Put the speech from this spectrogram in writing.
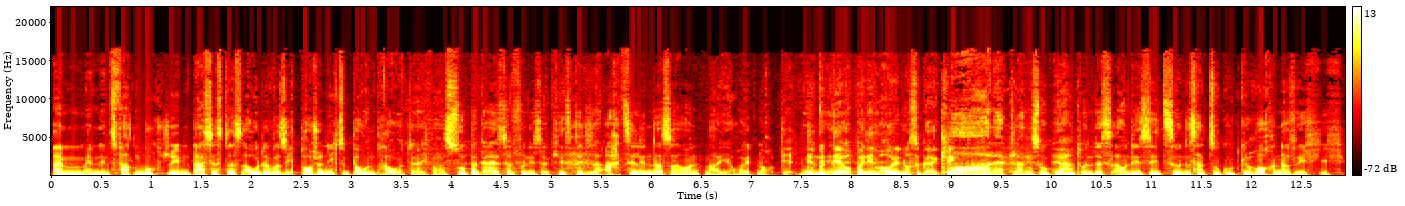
beim, ins Fahrtenbuch geschrieben, das ist das Auto, was ich Porsche nicht zu bauen traut. Ich war so begeistert von dieser Kiste, dieser Achtzylinder-Sound, mache ja heute noch. Der, der, der, auch bei dem Audi noch so geil klingt. Oh, der klang so gut ja. und, das, und die Sitze und das hat so gut gerochen. Also ich, ich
